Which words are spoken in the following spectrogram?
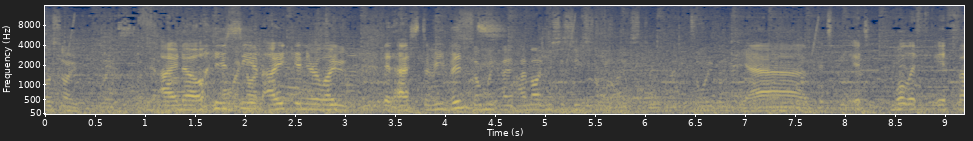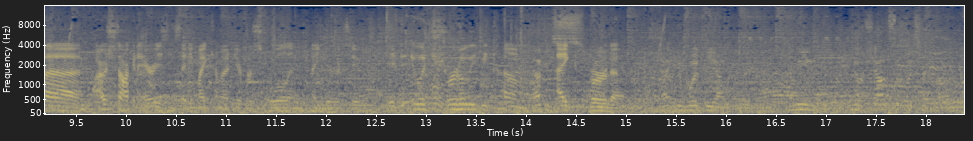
Or sorry, Blitz. That's- I know. You Oh see an Ike and you're like, it has to be Vince. So many, I, I'm not used to seeing so many likes, dude. Like it's only been Yeah, it's it's well if if uh, I was talking to Aries, he said he might come out here for school in a year or two. It, it would truly become be Ike. Verda. It would be out there. I mean, you know, shout out to Blitz for growing, you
